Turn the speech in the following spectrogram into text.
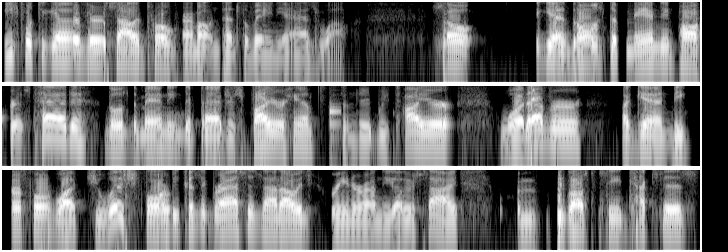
he's put together a very solid program out in Pennsylvania as well. So again, those demanding Paul Chryst head, those demanding that Badgers fire him, them to retire, whatever. Again, be careful what you wish for because the grass is not always greener on the other side. Um, we've also seen Texas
